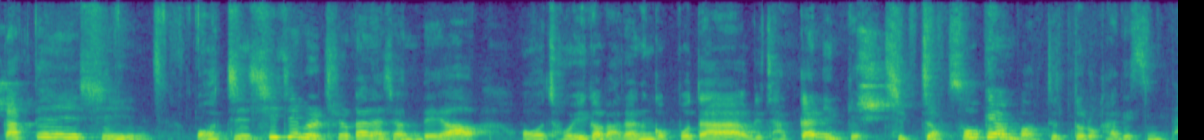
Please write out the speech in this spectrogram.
카페 시인 멋진 시집을 출간하셨는데요. 어, 저희가 말하는 것보다 우리 작가님께 직접 소개 한번 듣도록 하겠습니다.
